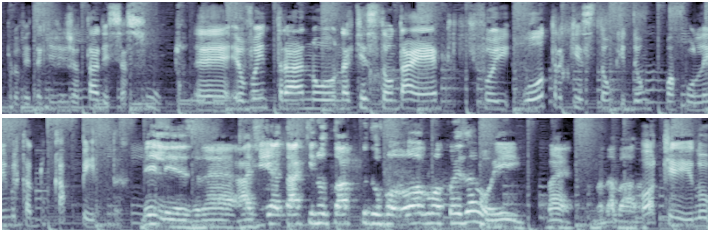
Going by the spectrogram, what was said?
aproveita que a gente já tá nesse assunto. É, eu vou entrar no, na questão da Epic, que foi outra questão que deu uma polêmica do capeta. Beleza, né? A gente já tá aqui no tópico do rolou alguma coisa ruim. Vai, manda bala. Ok, no,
